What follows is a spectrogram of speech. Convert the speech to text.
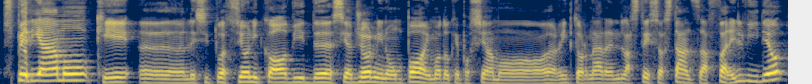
Speriamo che eh, le situazioni Covid si aggiornino un po' in modo che possiamo ritornare nella stessa stanza a fare il video.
